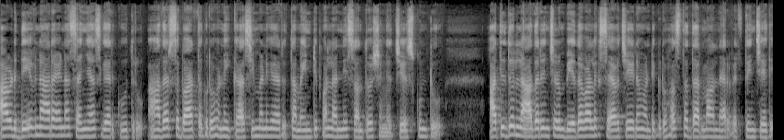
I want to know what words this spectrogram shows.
ఆవిడ దేవనారాయణ సన్యాసి గారి కూతురు. ఆదర్శ భారత గృహిణి కాశీమణి గారు తమ ఇంటి పనులన్నీ సంతోషంగా చేసుకుంటూ అతిథుల్ని ఆదరించడం బీదవాళ్ళకి సేవ చేయడం వంటి గృహస్థ ధర్మాలు నెరవేర్తించేది.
